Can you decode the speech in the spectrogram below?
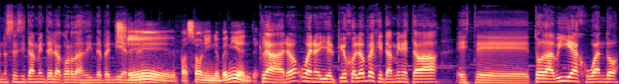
no sé si también te lo acordás de Independiente. Sí, de pasado en Independiente. Claro, bueno, y el Piojo López que también estaba este, todavía jugando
